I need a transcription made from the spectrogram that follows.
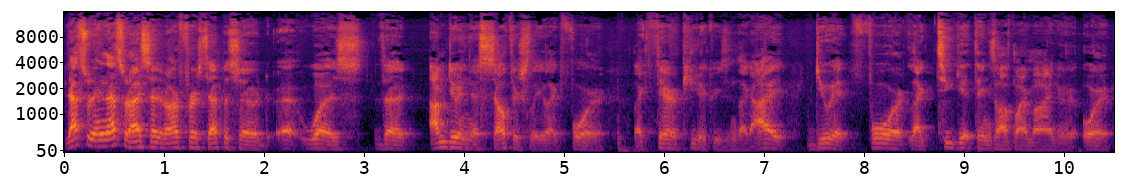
That's what, and that's what I said in our first episode uh, was that I'm doing this selfishly, like for like therapeutic reasons. Like I do it for like to get things off my mind, or or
